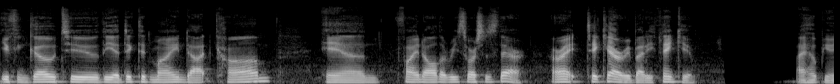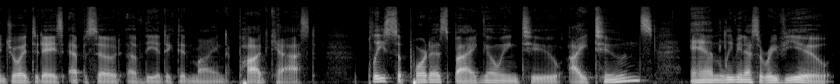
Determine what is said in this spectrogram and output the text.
You can go to theaddictedmind.com and find all the resources there. All right. Take care, everybody. Thank you. I hope you enjoyed today's episode of the Addicted Mind podcast please support us by going to iTunes and leaving us a review.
